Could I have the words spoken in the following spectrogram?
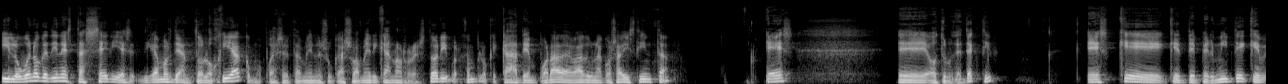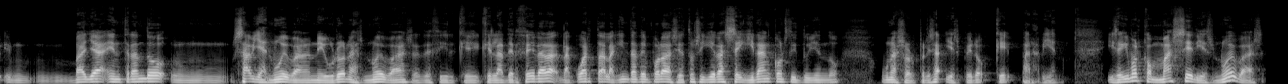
Y lo bueno que tiene estas series, digamos, de antología, como puede ser también en su caso American Horror Story, por ejemplo, que cada temporada va de una cosa distinta, es eh, o True Detective, es que, te permite que mm, vaya entrando mm, savia nueva, neuronas nuevas, es decir, que, la tercera, la cuarta, la quinta temporada, si esto siguiera, seguirán constituyendo una sorpresa y espero que para bien. Y seguimos con más series nuevas.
